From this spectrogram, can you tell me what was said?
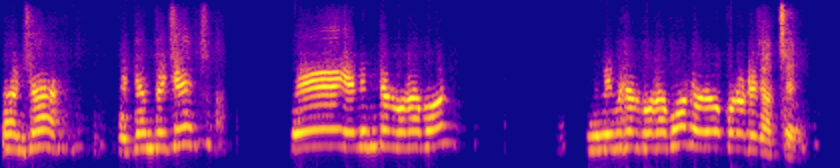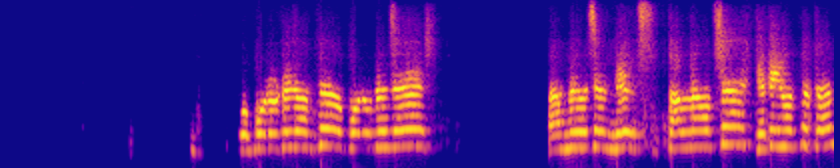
আচ্ছা এখান থেকে এই এলিমিটার বরাবর এলিমিটার বরাবর ওর উপর উঠে যাচ্ছে। উপর উঠে যাচ্ছে উপর উঠে যে সামনে হচ্ছে তাল না হচ্ছে গেটিং হচ্ছে তাল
